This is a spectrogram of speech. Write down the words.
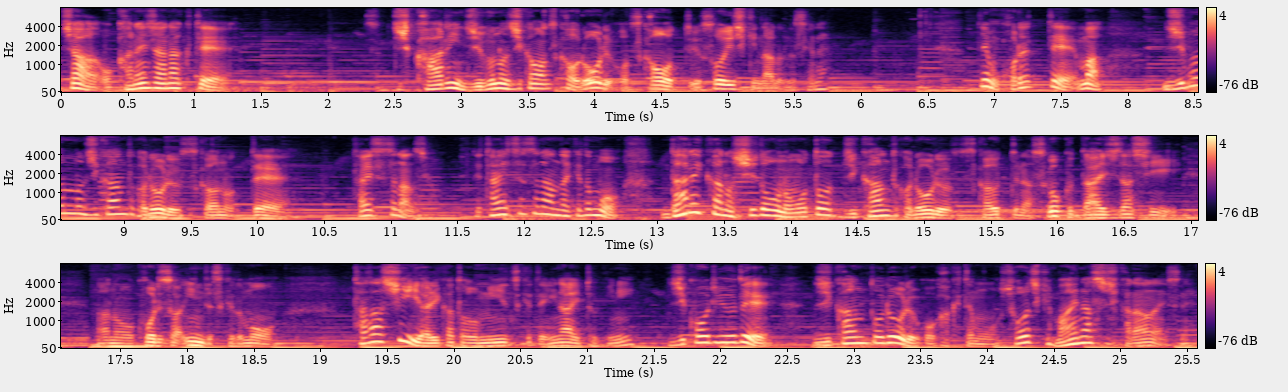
じゃあお金じゃなくて、代わりに自分の時間を使おう、労力を使おうっていうそういう意識になるんですよね。でもこれって、まあ、自分の時間とか労力を使うのって大切なんですよ。で大切なんだけども、誰かの指導のもと時間とか労力を使うっていうのはすごく大事だし、あの効率はいいんですけども、正しいやり方を身につけていないときに、自己流で時間と労力をかけても正直マイナスしかならないですね。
